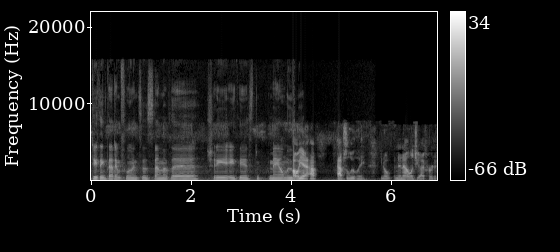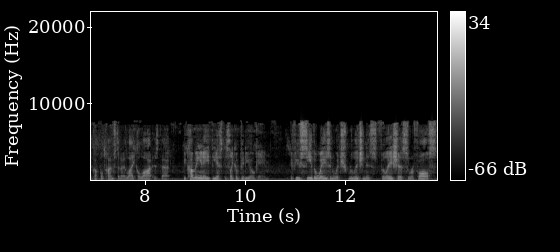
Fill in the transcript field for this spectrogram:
Do you think that influences some of the shitty atheist male movement? Oh yeah, ab- absolutely. You know, an analogy I've heard a couple times that I like a lot is that becoming an atheist is like a video game. If you see the ways in which religion is fallacious or false,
